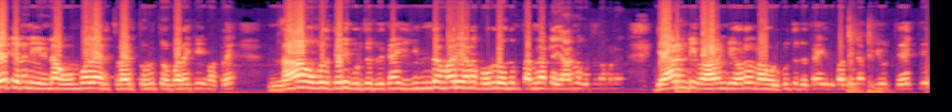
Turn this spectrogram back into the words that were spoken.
ரேட் என்னன்னு கேட்டீங்கன்னா ஒன்பதாயிரத்தி தொள்ளாயிரத்தி தொண்ணூத்தி ஒன்பது ரூபாய்க்கு மக்களே நான் உங்களை தேடி கொடுத்துட்டு இருக்கேன். இந்த மாதிரியான பொருள் வந்து தமிழ்நாட்டில் யாருமே கொடுத்துருக்க மாட்டேன் கேரண்டி வாரண்டியோட நான் உங்களுக்கு கொடுத்துட்டு இருக்கேன். இது பார்த்தீங்கன்னா பியூர் தேக்கு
